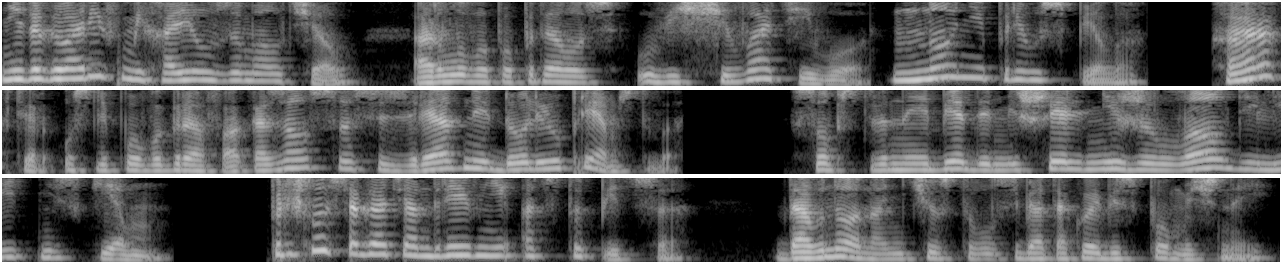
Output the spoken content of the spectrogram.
Не договорив, Михаил замолчал. Орлова попыталась увещевать его, но не преуспела. Характер у слепого графа оказался с изрядной долей упрямства. Собственные беды Мишель не желал делить ни с кем. Пришлось Агате Андреевне отступиться. Давно она не чувствовала себя такой беспомощной.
